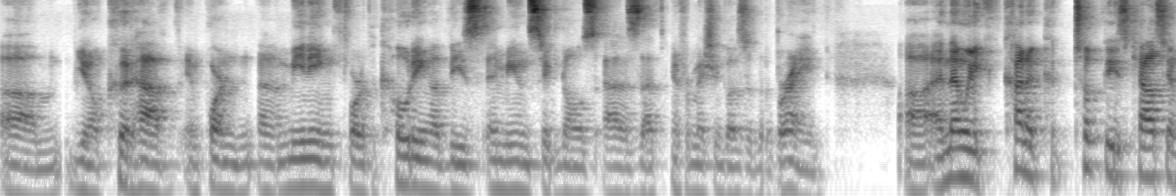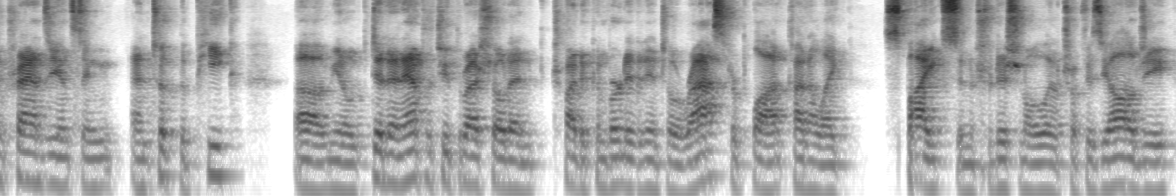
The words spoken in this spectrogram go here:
you know, could have important meaning for the coding of these immune signals as that information goes to the brain. And then we kind of took these calcium transients and took the peak, you know, did an amplitude threshold and tried to convert it into a raster plot, kind of like spikes in traditional electrophysiology.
